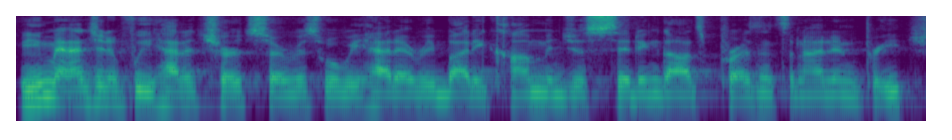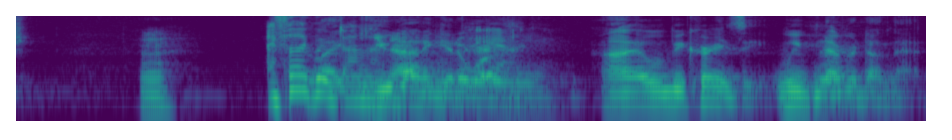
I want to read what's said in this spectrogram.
can you imagine if we had a church service where we had everybody come and just sit in god's presence and i didn't preach mm. i feel like, like we've done that you got to get a word uh, it would be crazy we've mm-hmm. never done that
